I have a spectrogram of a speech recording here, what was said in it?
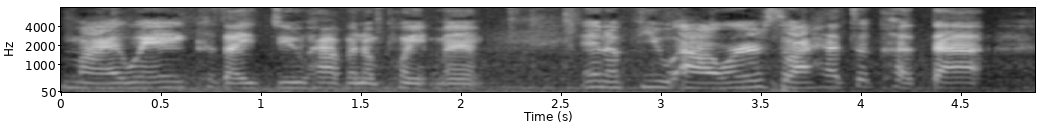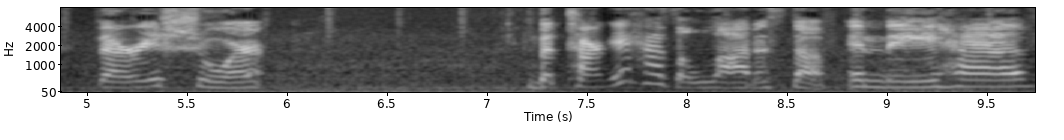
my way because I do have an appointment in a few hours. So I had to cut that very short. But Target has a lot of stuff and they have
